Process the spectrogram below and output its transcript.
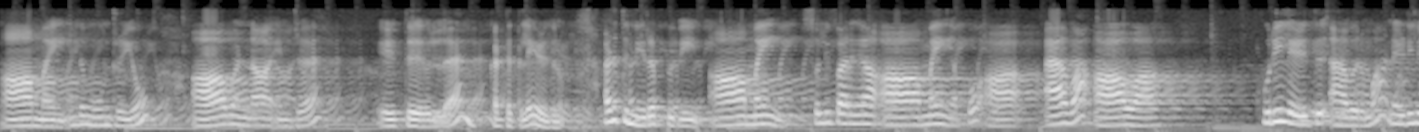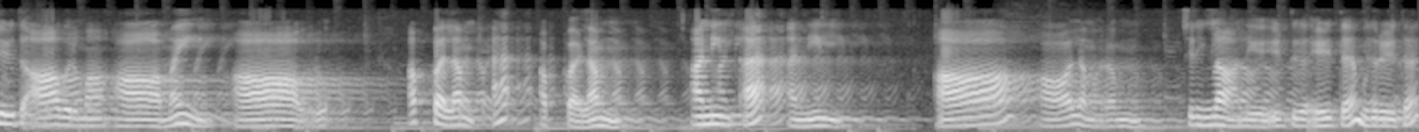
ஆமை இந்த மூன்றையும் ஆவண்ணா என்ற எழுத்து உள்ள கட்டத்தில் எழுதணும். அடுத்து நிரப்புவேன் ஆமை. சொல்லி பாருங்க ஆமை. அப்போ ஆ ஆவா ஆவா. குறியில் எழுத்து ஆ வருமா? நெடில் எழுத்து ஆ வருமா? ஆமை. ஆ வரும். அப்பளம் அ அப்பளம். அணில் அ அணில். ஆ ஆலமரம். சரிங்களா? அந்த எழுத்து எழுத்த முதல் எழுத்த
